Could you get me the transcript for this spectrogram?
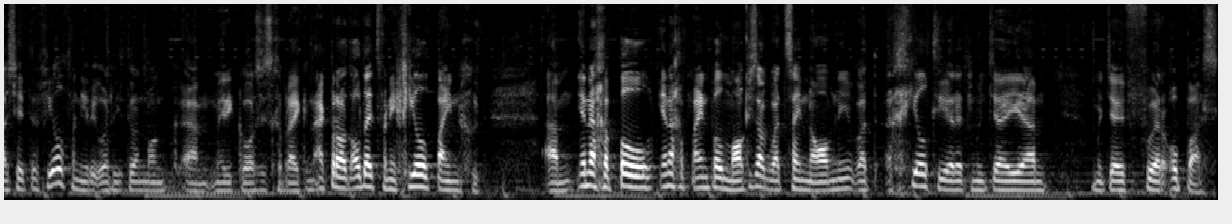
as jy te veel van hierdie oor die toonbank ehm um, medikasies gebruik en ek praat altyd van die geel pyn goed. Ehm um, enige pil, enige pynpil maak nie saak wat sy naam nie, wat 'n geel kleur het, moet jy ehm um, moet jy voor oppas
